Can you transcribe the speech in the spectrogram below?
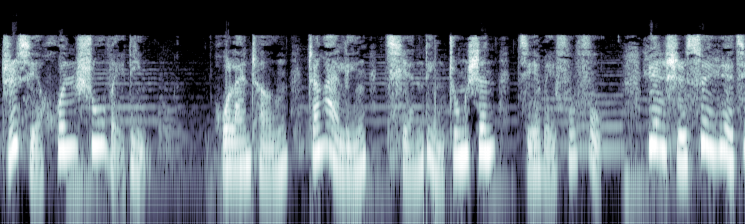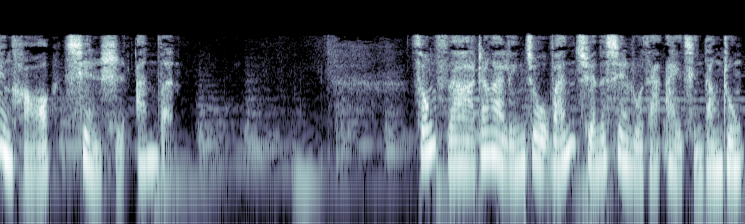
只写婚书为定。胡兰成、张爱玲前定终身，结为夫妇，愿使岁月静好，现世安稳。从此啊，张爱玲就完全的陷入在爱情当中，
